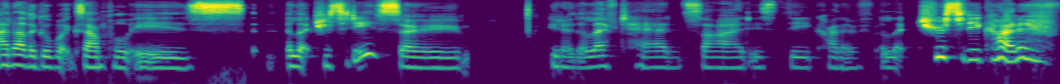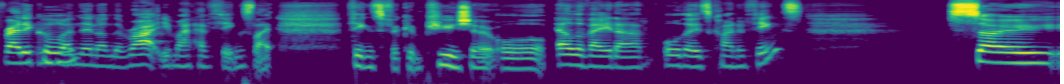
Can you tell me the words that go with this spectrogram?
another good example is electricity. So you know, the left hand side is the kind of electricity kind of radical. Mm-hmm. And then on the right, you might have things like things for computer or elevator, all those kind of things. So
